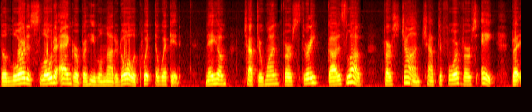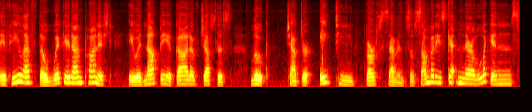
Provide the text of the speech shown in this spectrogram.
The Lord is slow to anger, but he will not at all acquit the wicked. Nahum chapter 1 verse 3, God is love. 1 John chapter 4 verse 8, but if he left the wicked unpunished, he would not be a God of justice. Luke chapter 18 verse 7. So somebody's getting their lickings.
